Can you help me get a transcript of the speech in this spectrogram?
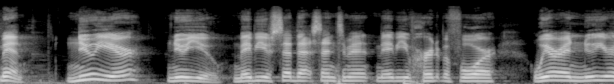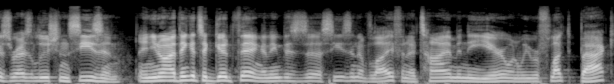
Man, new year, new you. Maybe you've said that sentiment, maybe you've heard it before. We are in New Year's resolution season. And you know, I think it's a good thing. I think this is a season of life and a time in the year when we reflect back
